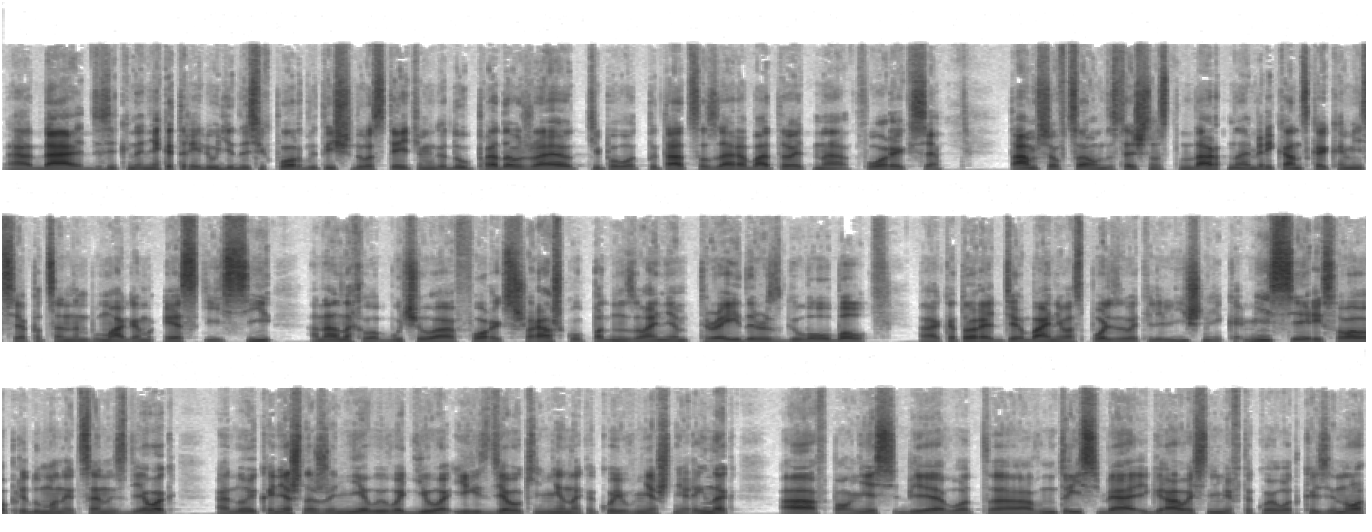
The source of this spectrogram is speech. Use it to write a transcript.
А, да, действительно, некоторые люди до сих пор в 2023 году продолжают, типа, вот пытаться зарабатывать на Форексе. Там все в целом достаточно стандартно. Американская комиссия по ценным бумагам SEC, она нахлобучила Форекс-шарашку под названием Traders Global, а, которая дербанила с пользователей лишние комиссии, рисовала придуманные цены сделок, а, ну и, конечно же, не выводила их сделки ни на какой внешний рынок, а вполне себе вот а, внутри себя играла с ними в такое вот казино,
